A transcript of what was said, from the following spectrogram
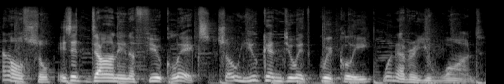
and also is it done in a few clicks, so you can do it quickly whenever you want.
